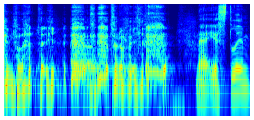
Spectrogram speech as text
vymletej. promiň. Ne, jestli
